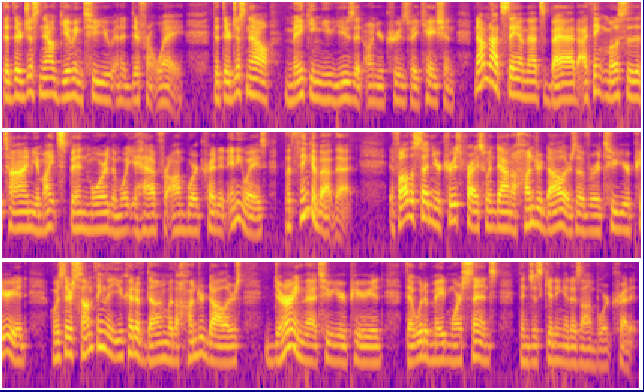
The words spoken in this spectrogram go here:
that they're just now giving to you in a different way. That they're just now making you use it on your cruise vacation. Now, I'm not saying that's bad. I think most of the time you might spend more than what you have for onboard credit, anyways. But think about that. If all of a sudden your cruise price went down $100 over a two year period, was there something that you could have done with $100 during that two year period that would have made more sense than just getting it as onboard credit?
